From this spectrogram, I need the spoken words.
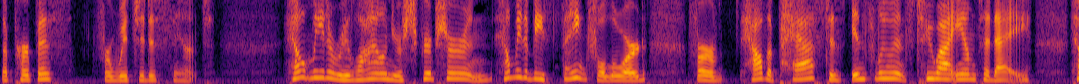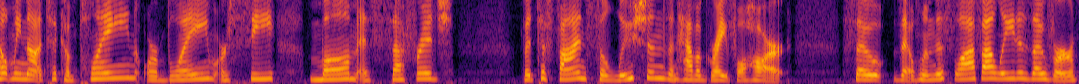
the purpose for which it is sent. Help me to rely on your scripture and help me to be thankful, Lord, for how the past has influenced who I am today. Help me not to complain or blame or see mom as suffrage, but to find solutions and have a grateful heart so that when this life I lead is over,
